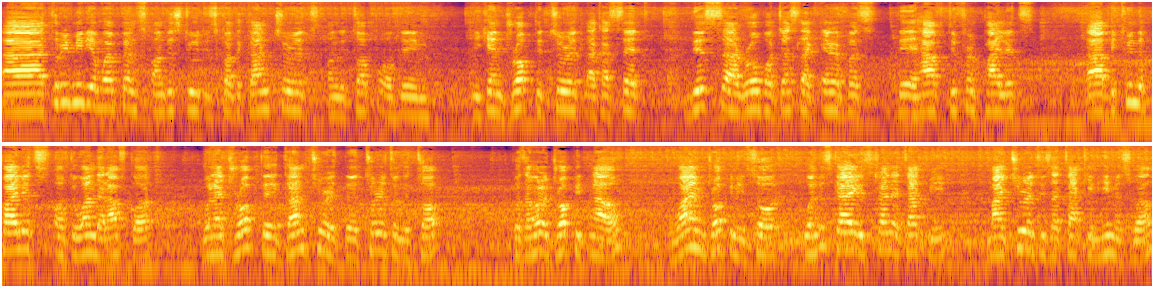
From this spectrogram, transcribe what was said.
uh, three medium weapons on this dude. It's got the gun turret on the top of him. You can drop the turret. Like I said, this uh, robot, just like Erebus, they have different pilots. Uh, between the pilots of the one that I've got, when I drop the gun turret, the turret on the top, because I want to drop it now, why I'm dropping it. So when this guy is trying to attack me, my turret is attacking him as well.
